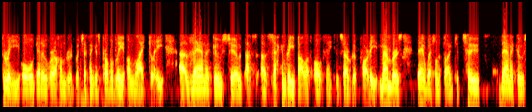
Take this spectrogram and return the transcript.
three all get over 100, which I think is probably unlikely, uh, then it goes to a, a, secondary ballot of the Conservative Party members. They whittle it down to two. Then it goes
